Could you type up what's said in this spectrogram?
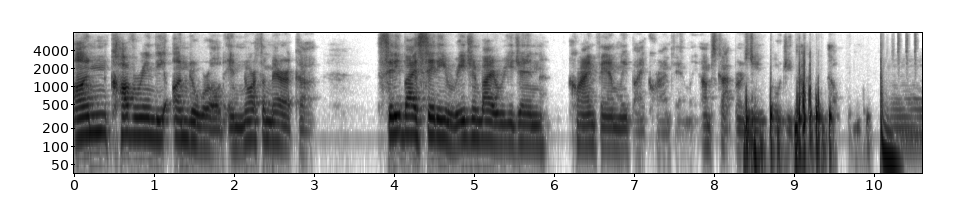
uncovering the underworld in North America, city by city, region by region, Crime Family by Crime Family. I'm Scott Burnstein, OG Pop. Out.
